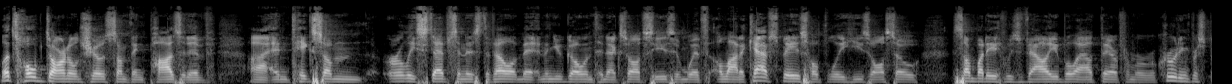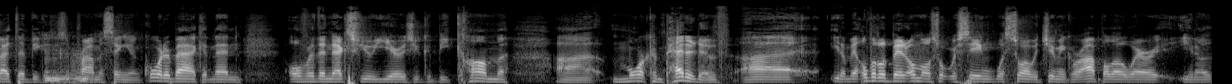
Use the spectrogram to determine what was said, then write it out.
let's hope Darnold shows something positive, uh, and take some early steps in his development, and then you go into next offseason with a lot of cap space. Hopefully, he's also somebody who's valuable out there from a recruiting perspective because mm-hmm. he's a mm-hmm. promising young quarterback. And then over the next few years, you could become uh, more competitive. Uh, you know, a little bit almost what we're seeing with saw with Jimmy Garoppolo, where you know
